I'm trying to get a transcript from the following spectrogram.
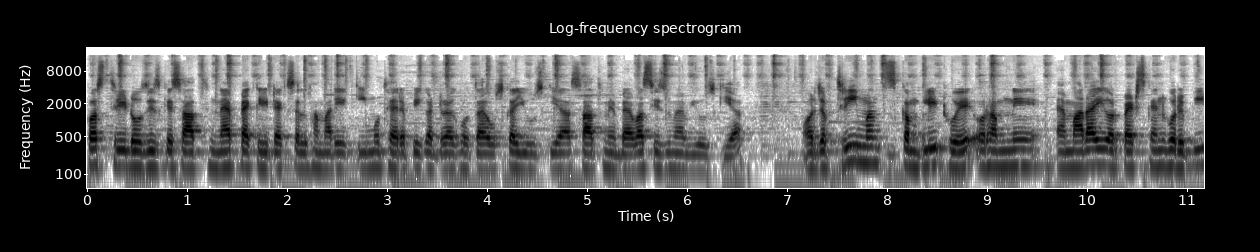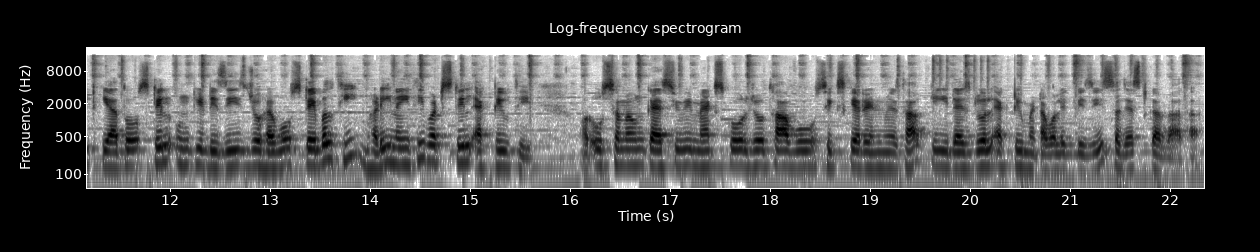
फ़र्स्ट थ्री डोजेज़ के साथ नैपैक्लीटेक्सल हमारी कीमोथेरेपी का ड्रग होता है, उसका यूज़ किया, साथ में बेवासीजुमैब यूज़ किया। और जब थ्री मंथ्स कंप्लीट हुए और हमने एमआरआई और पेट स्कैन को रिपीट किया तो स्टिल उनकी डिज़ीज़ जो है वो स्टेबल थी, बड़ी नहीं थी बट स्टिल एक्टिव थी। और उस समय उनका एस यू मैक्स स्कोर जो था, वो सिक्स के रेंज में था कि residual active metabolic disease suggest कर रहा था।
